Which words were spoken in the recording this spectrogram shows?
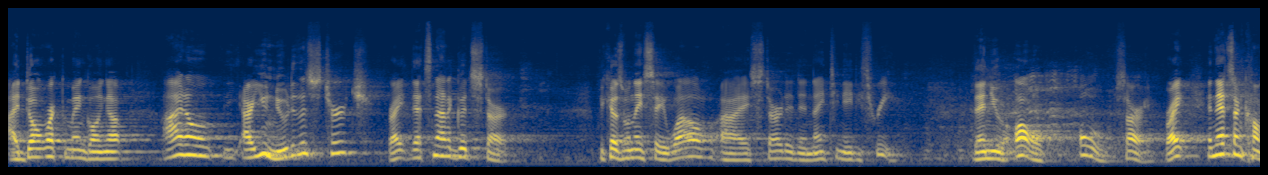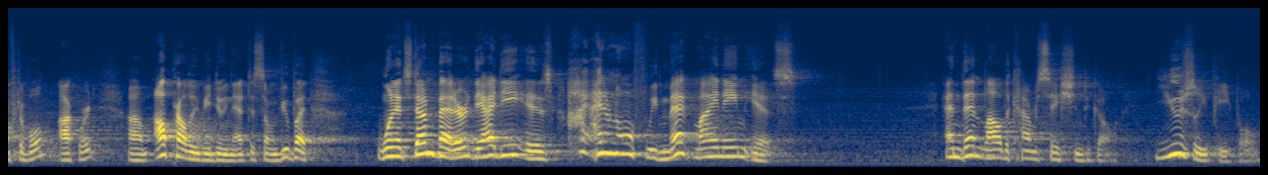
I don't recommend going up. I don't, are you new to this church? Right? That's not a good start. Because when they say, well, I started in 1983, then you, oh, oh, sorry, right? And that's uncomfortable, awkward. Um, I'll probably be doing that to some of you, but when it's done better, the idea is, Hi, I don't know if we've met, my name is. And then allow the conversation to go. Usually people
